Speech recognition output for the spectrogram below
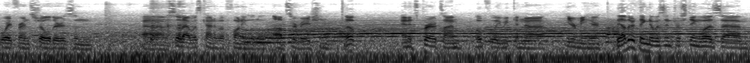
boyfriend's shoulders, and uh, so that was kind of a funny little observation. Oh, and it's prayer time. Hopefully, we can uh, hear me here. The other thing that was interesting was um,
